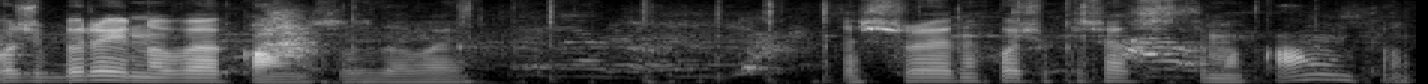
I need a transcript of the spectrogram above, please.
Хоч бери новий аккаунт создавай. Та що я не хочу прощатися з цим аккаунтом.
